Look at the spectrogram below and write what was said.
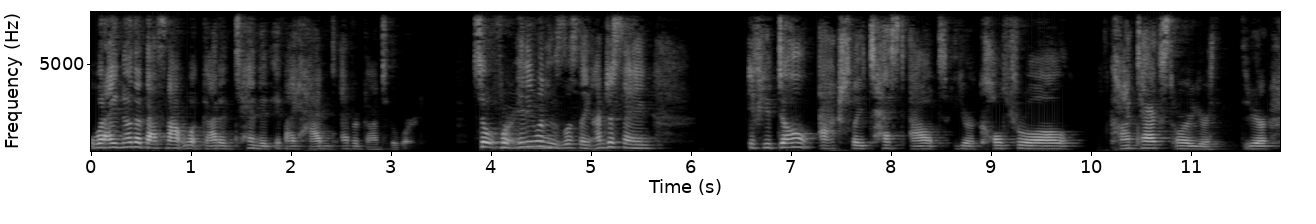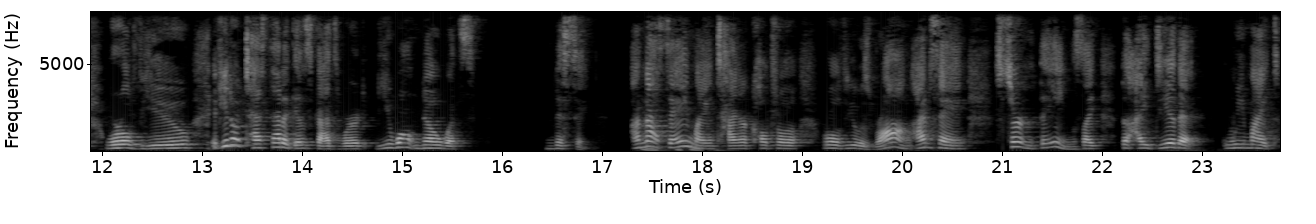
Would I know that that's not what God intended if I hadn't ever gone to the word? So for mm-hmm. anyone who's listening, I'm just saying, if you don't actually test out your cultural context or your your worldview, if you don't test that against God's word, you won't know what's missing. I'm not saying my entire cultural worldview is wrong. I'm saying certain things, like the idea that we might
